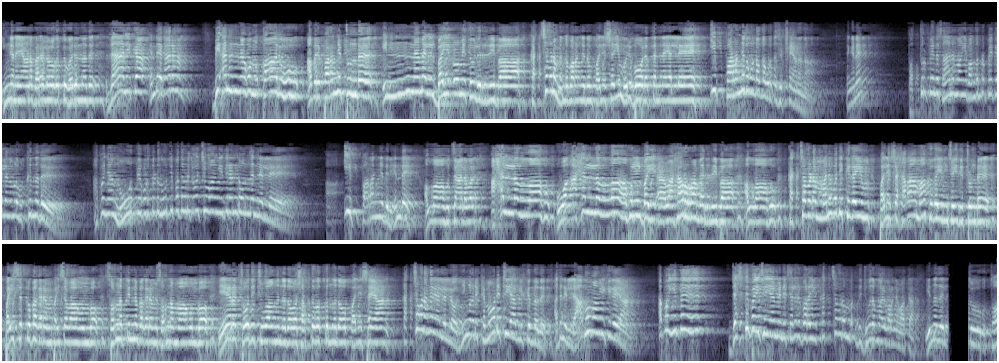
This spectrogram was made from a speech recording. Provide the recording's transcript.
ഇങ്ങനെയാണ് പരലോകത്ത് വരുന്നത്. എന്റെ കാരണം? അവർ പറഞ്ഞിട്ടുണ്ട് കച്ചവടം എന്ന് പറഞ്ഞതും പലിശയും ഒരുപോലെ തന്നെയല്ലേ? ഈ പറഞ്ഞത് കൊണ്ട് അന്ന് കൊടുത്ത ശിക്ഷയാണെന്നാ. എങ്ങനെ? പത്ത് റുപ്യന്റെ സാധനം വാങ്ങി പന്ത്രണ്ട് റുപ്യക്കല്ലേ നമ്മൾ വിൽക്കുന്നത് അപ്പൊ ഞാൻ നൂറ് റുപ്യ കൊടുത്തിട്ട് നൂറ്റിപ്പത്ത് കൂടെ ചോദിച്ചു വാങ്ങി ഇത് രണ്ടും ഒന്നല്ലേ ഈ പറഞ്ഞതിന് എന്തേ? അള്ളാഹു ചാലവർ. അള്ളാഹു കച്ചവടം അനുവദിക്കുകയും പലിശ ഹറാമാക്കുകയും ചെയ്തിട്ടുണ്ട്. പൈസക്ക് പകരം പൈസ വാങ്ങുമ്പോ സ്വർണത്തിന് പകരം സ്വർണം വാങ്ങുമ്പോ ഏറെ ചോദിച്ചു വാങ്ങുന്നതോ ഷർത്ത് വെക്കുന്നതോ പലിശയാണ്. കച്ചവടം അങ്ങനെയല്ലല്ലോ. നിങ്ങളൊരു കമോഡിറ്റിയാ വിൽക്കുന്നത്. അതിന് ലാഭം വാങ്ങിക്കുകയാണ്. അപ്പൊ ഇത് ജസ്റ്റിഫൈ ചെയ്യാൻ വേണ്ടി ചിലർ പറയും കച്ചവടം ഇത് ജൂതന്മാർ പറഞ്ഞ വാക്ക. ഇന്നത്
